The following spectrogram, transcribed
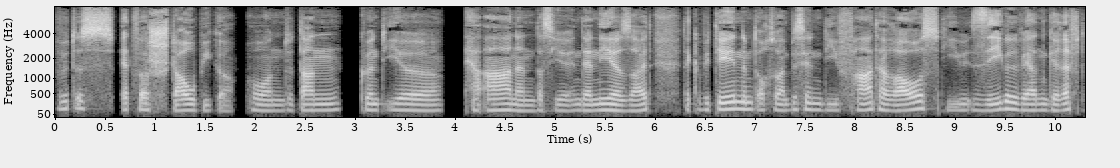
wird es etwas staubiger und dann könnt ihr erahnen, dass ihr in der Nähe seid. Der Kapitän nimmt auch so ein bisschen die Fahrt heraus, die Segel werden gerefft.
